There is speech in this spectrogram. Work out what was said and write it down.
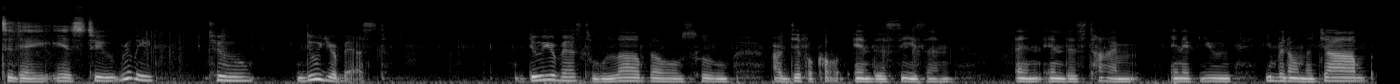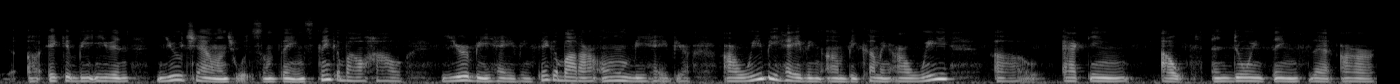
today is to really to do your best. Do your best to love those who are difficult in this season and in this time. And if you even on the job, uh, it could be even you challenged with some things. Think about how you're behaving. Think about our own behavior. Are we behaving unbecoming? Are we uh, acting out and doing things that are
